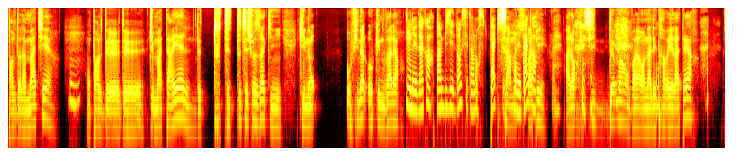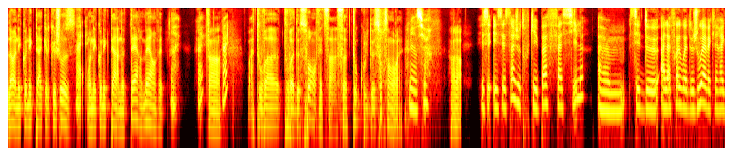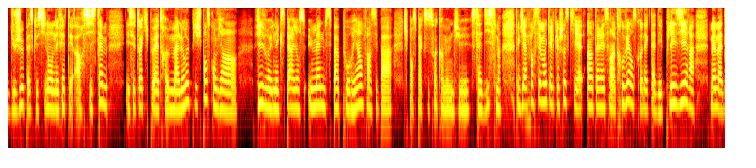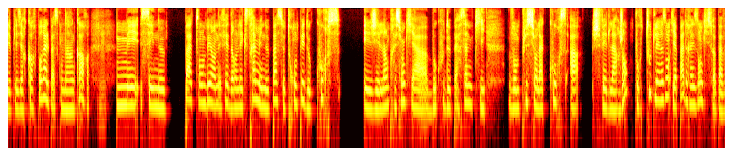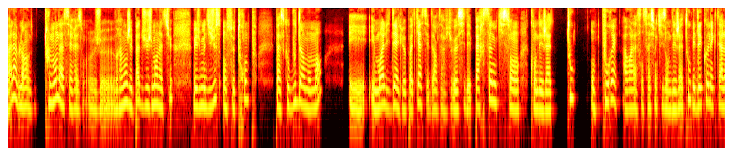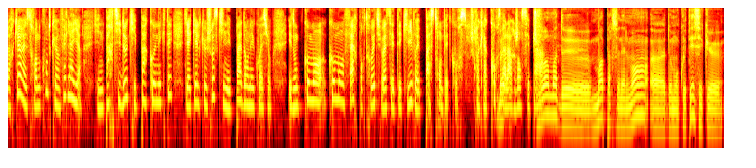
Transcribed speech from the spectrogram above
parle de la matière Mhm. On parle de, de du matériel, de toutes, toutes ces choses-là qui, qui n'ont au final aucune valeur. On est d'accord. Un billet de banque, c'est un morceau de papier. C'est un morceau de papier. Alors que si demain on va, on allait travailler la terre, là on est connecté à quelque chose. On est connecté à notre terre mère en fait. Enfin, bah, tout va, tout va de soi en fait. Ça, ça tout coule de source en vrai. Bien sûr. Voilà. Et c'est ça, je trouve, qui est pas facile euh, c'est de à la fois ouais, de jouer avec les règles du jeu parce que sinon en effet t'es hors système et c'est toi qui peux être malheureux. Puis je pense qu'on vient vivre une expérience humaine c'est pas pour rien. Enfin c'est pas je pense pas que ce soit quand même du sadisme. Donc il y a mm. forcément quelque chose qui est intéressant à trouver. On se connecte à des plaisirs même à des plaisirs corporels parce qu'on a un corps. Mm. mais c'est ne pas tomber en effet dans l'extrême et ne pas se tromper de course. Et j'ai l'impression qu'il y a beaucoup de personnes qui vont plus sur la course à je fais de l'argent pour toutes les raisons. Il n'y a pas de raison qui soit pas valable. Hein. Tout le monde a ses raisons. Je vraiment, j'ai pas de jugement là-dessus. Mais je me dis juste, on se trompe parce qu'au bout d'un moment, et, et moi, l'idée avec le podcast, c'est d'interviewer aussi des personnes qui sont qui ont déjà on pourrait avoir la sensation qu'ils ont déjà tout, mais de les connecter à leur cœur et se rendre compte qu'en fait là il y a, y a, une partie d'eux qui est pas connectée, il y a quelque chose qui n'est pas dans l'équation. Et donc comment comment faire pour trouver tu vois cet équilibre et pas se tromper de course? Je crois que la course bah, à l'argent c'est pas. Tu vois moi de moi personnellement euh, de mon côté c'est que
